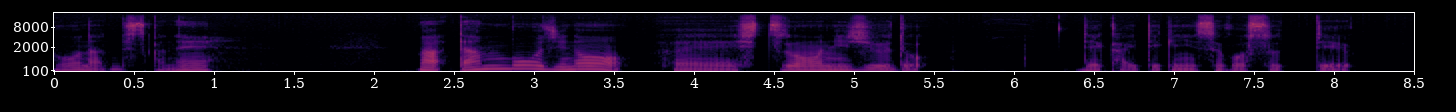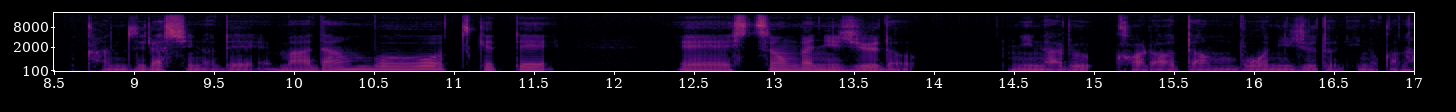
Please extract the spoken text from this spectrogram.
どうなんですかね。まあ、暖房時の、えー、室温20度で快適に過ごすっていう感じらしいので、まあ、暖房をつけて、えー、室温が20度になるから暖房20度でいいのかな。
